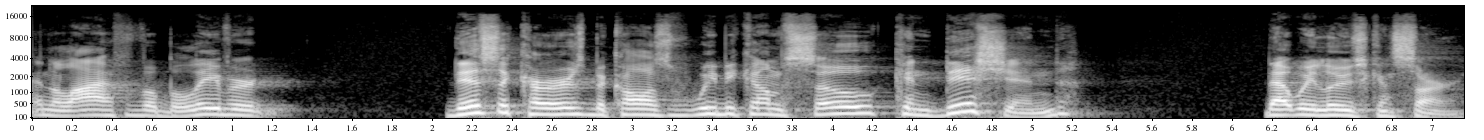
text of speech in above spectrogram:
in the life of a believer, this occurs because we become so conditioned that we lose concern.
